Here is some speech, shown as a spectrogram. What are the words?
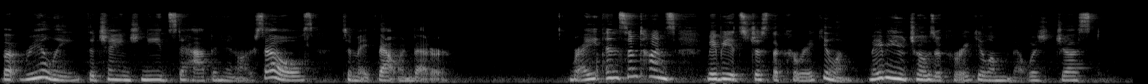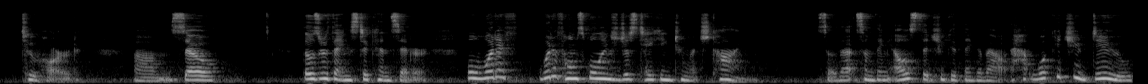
but really, the change needs to happen in ourselves to make that one better. Right? And sometimes maybe it's just the curriculum. Maybe you chose a curriculum that was just too hard. Um, so those are things to consider. Well, what if what if homeschooling is just taking too much time? So that's something else that you could think about. How, what could you do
